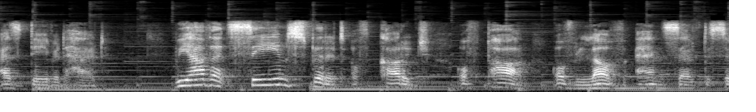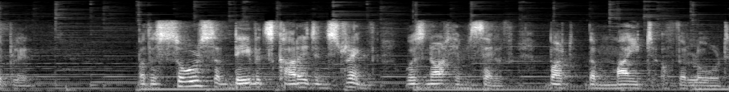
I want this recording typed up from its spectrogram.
as David had. We have that same spirit of courage, of power, of love, and self discipline. But the source of David's courage and strength was not himself, but the might of the Lord.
